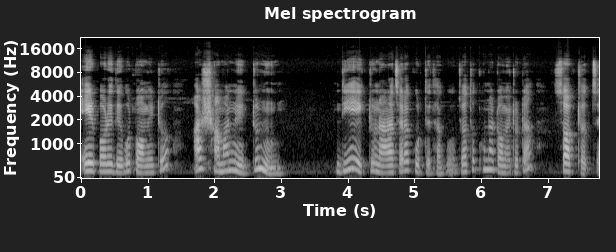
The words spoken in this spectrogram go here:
এরপরে দেব টমেটো আর সামান্য একটু নুন। দিয়ে একটু নাড়াচাড়া করতে থাকব যতক্ষণ না টমেটোটা সফট হচ্ছে।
